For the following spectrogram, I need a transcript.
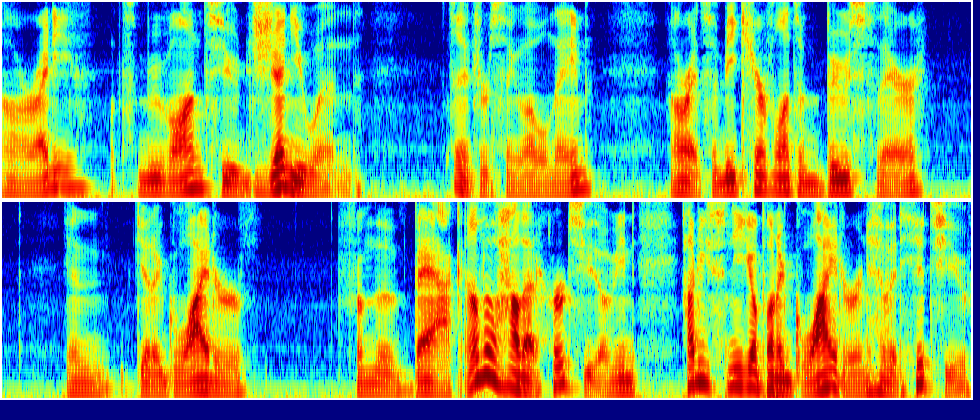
Alrighty, let's move on to Genuine. That's an interesting level name. Alright, so be careful not to boost there and get a glider from the back. I don't know how that hurts you, though. I mean, how do you sneak up on a glider and have it hit you?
